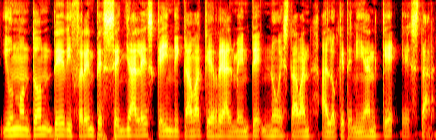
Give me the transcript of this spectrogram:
y un montón de diferentes señales que indicaba que realmente no estaban a lo que tenían que estar.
